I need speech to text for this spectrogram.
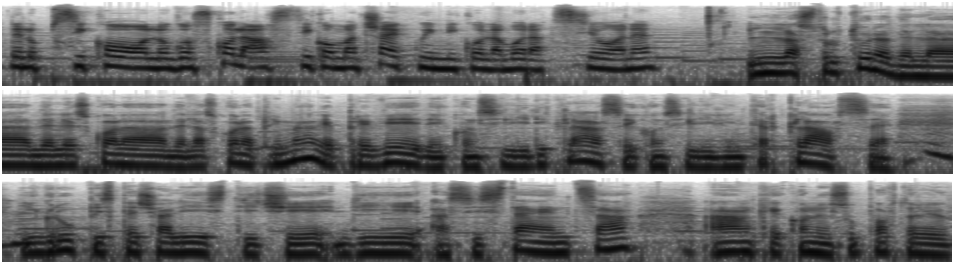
dello psicologo scolastico, ma c'è quindi collaborazione? La struttura della, delle scuola, della scuola primaria prevede i consigli di classe, i consigli di interclasse, i gruppi specialistici di assistenza, anche con il supporto delle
